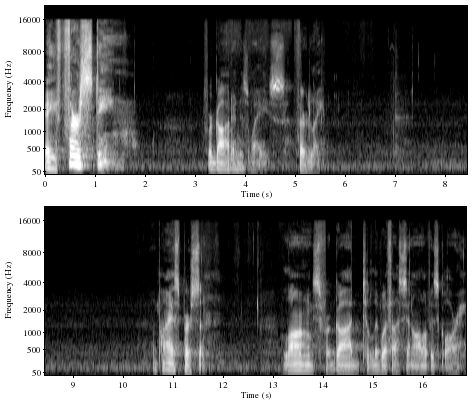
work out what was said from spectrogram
a thirsting for God and His ways. Thirdly, the pious person longs for God to live with us in all of His glory.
